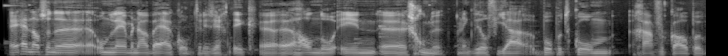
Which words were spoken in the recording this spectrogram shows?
En als een uh, ondernemer nou bij jou komt en die zegt: Ik uh, handel in uh, schoenen en ik wil via bob.com gaan verkopen.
